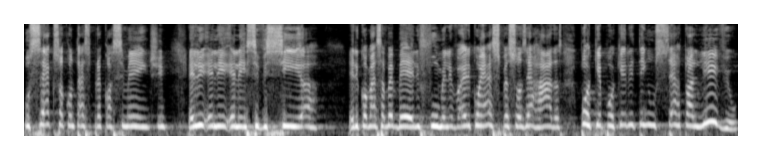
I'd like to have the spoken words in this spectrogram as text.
O sexo acontece precocemente, ele, ele, ele se vicia, ele começa a beber, ele fuma, ele, vai, ele conhece pessoas erradas. Por quê? Porque ele tem um certo alívio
